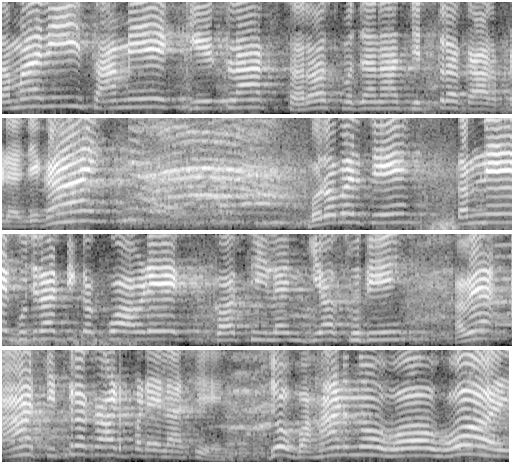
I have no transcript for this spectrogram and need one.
તમારી સામે કેટલાક સરસ મજાના ચિત્રકાર પડ્યા દેખાય બરોબર છે? તમને ગુજરાતી કક્કો આવડે કથી લઈને ગયા સુધી? હવે આ ચિત્રકાર પડેલા છે. જો વહાણનો વ હોય,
